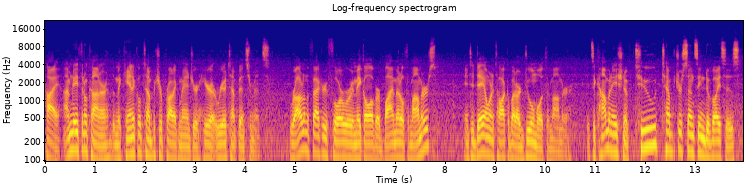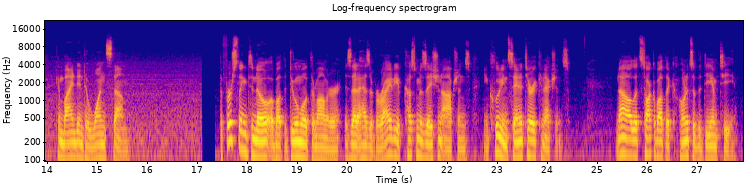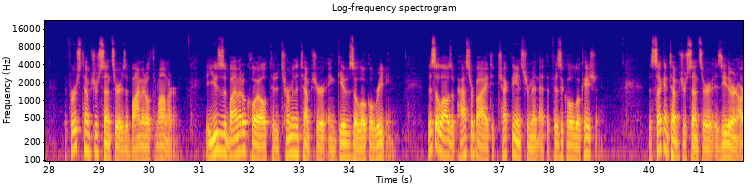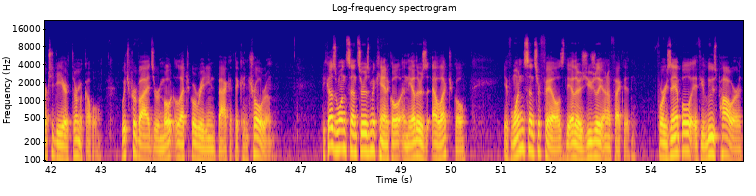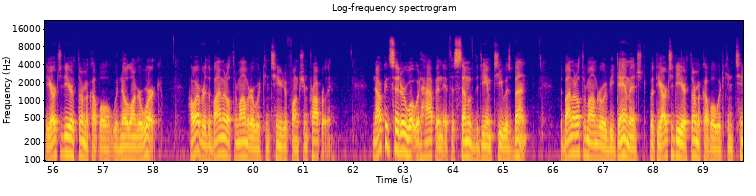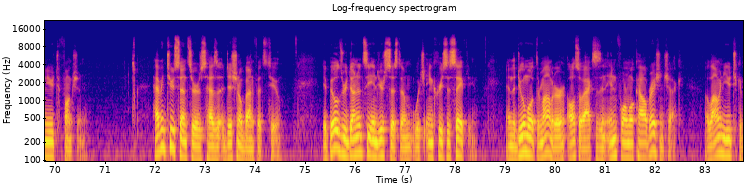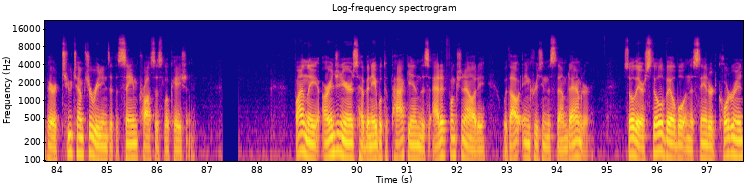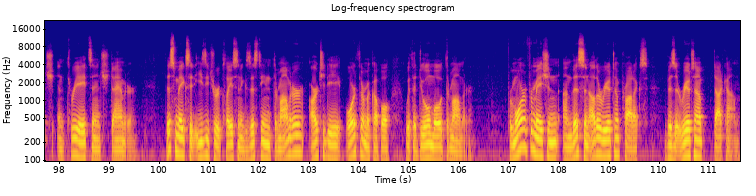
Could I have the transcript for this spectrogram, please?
Hi, I'm Nathan O'Connor, the Mechanical Temperature Product Manager here at REOTEMP Instruments. We're out on the factory floor where we make all of our bimetal thermometers, and today I want to talk about our dual mode thermometer. It's a combination of two temperature sensing devices combined into one stem. The first thing to know about the dual mode thermometer is that it has a variety of customization options, including sanitary connections. Now let's talk about the components of the DMT. The first temperature sensor is a bimetal thermometer. It uses a bimetal coil to determine the temperature and gives a local reading. This allows a passerby to check the instrument at the physical location. The second temperature sensor is either an RTD or thermocouple, which provides a remote electrical reading back at the control room. Because one sensor is mechanical and the other is electrical, if one sensor fails, the other is usually unaffected. For example, if you lose power, the RTD or thermocouple would no longer work. However, the bimetal thermometer would continue to function properly. Now consider what would happen if the stem of the DMT was bent. The bimetal thermometer would be damaged, but the RTD or thermocouple would continue to function. Having two sensors has additional benefits too. It builds redundancy into your system, which increases safety. And the dual mode thermometer also acts as an informal calibration check, allowing you to compare two temperature readings at the same process location. Finally, our engineers have been able to pack in this added functionality without increasing the stem diameter. So they are still available in the standard quarter inch and 3 8 inch diameter. This makes it easy to replace an existing thermometer, RTD, or thermocouple with a dual mode thermometer. For more information on this and other REOTEMP products, visit reotemp.com.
